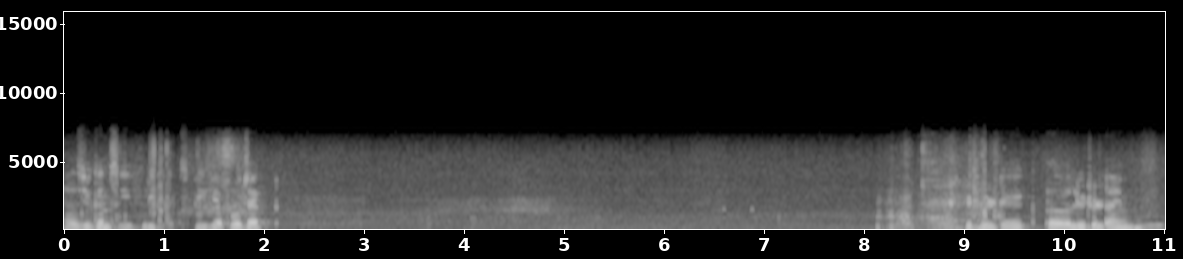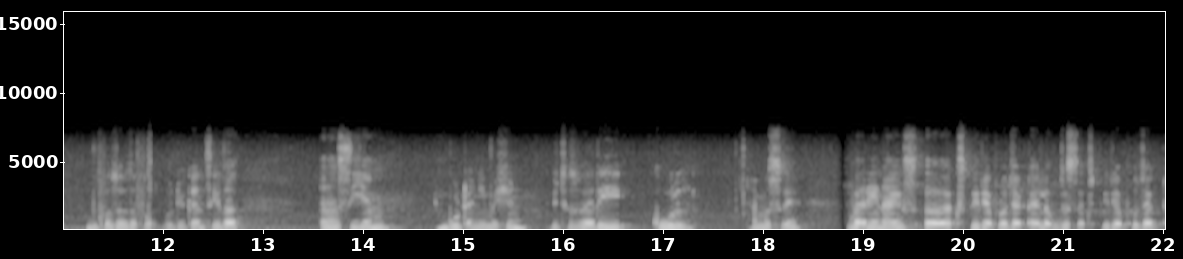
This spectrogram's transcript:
as you can see free Xperia project. It will take a little time because of the first boot. You can see the uh, CM boot animation which is very cool I must say. Very nice uh, Xperia project. I love this Xperia project.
